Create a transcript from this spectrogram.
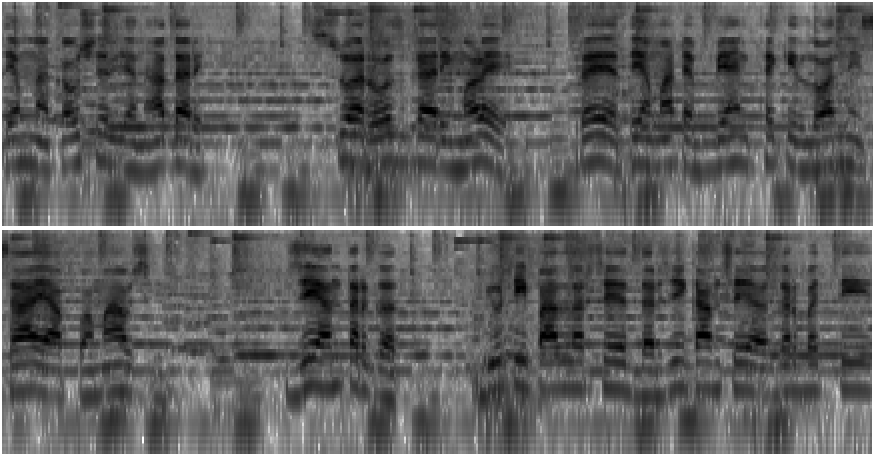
તેમના કૌશલ્યના આધારે સ્વરોજગારી મળે, રહે તે માટે બેંક થકી લોનની સહાય આપવામાં આવશે. જે અંતર્ગત બ્યુટી પાર્લર છે દરજીકામ છે, અગરબત્તી,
